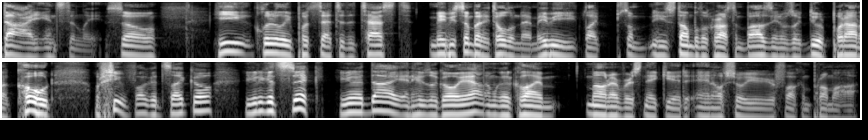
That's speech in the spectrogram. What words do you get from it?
die instantly. So he clearly puts that to the test. Maybe somebody told him that. Maybe like some he stumbled across in Bosnia and was like, "Dude, put on a coat. What are you fucking psycho? You're gonna get sick. You're gonna die." And he was like, "Oh yeah, I'm gonna climb Mount Everest naked and I'll show you your fucking promaja.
